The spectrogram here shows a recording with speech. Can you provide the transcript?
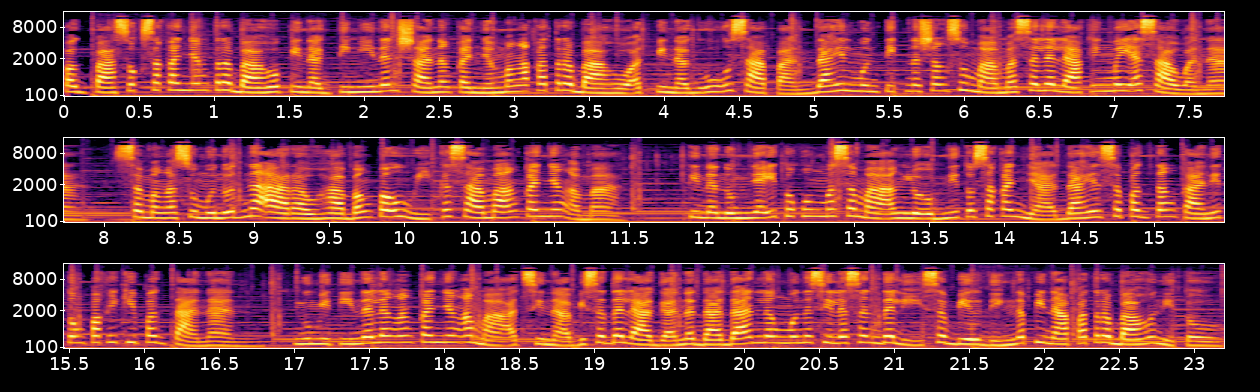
Pagpasok sa kanyang trabaho pinagtinginan siya ng kanyang mga katrabaho at pinag-uusapan dahil muntik na siyang sumama sa lalaking may asawa na. Sa mga sumunod na araw habang pauwi kasama ang kanyang ama. Tinanong niya ito kung masama ang loob nito sa kanya dahil sa pagtangka nitong pakikipagtanan. Ngumiti na lang ang kanyang ama at sinabi sa dalaga na dadaan lang muna sila sandali sa building na pinapatrabaho nito.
